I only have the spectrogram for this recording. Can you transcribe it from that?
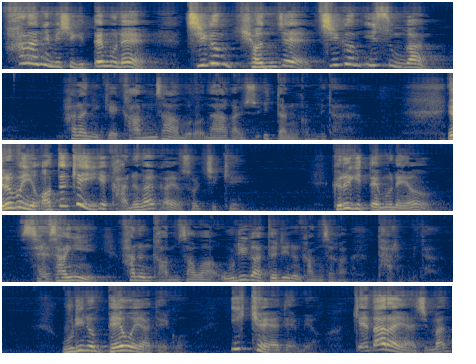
하나님이시기 때문에 지금 현재, 지금 이 순간 하나님께 감사함으로 나아갈 수 있다는 겁니다. 여러분, 어떻게 이게 가능할까요, 솔직히? 그러기 때문에요, 세상이 하는 감사와 우리가 드리는 감사가. 우리는 배워야 되고, 익혀야 되며, 깨달아야지만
